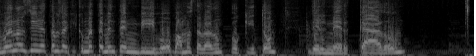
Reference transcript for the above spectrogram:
buenos días, estamos aquí completamente en vivo. Vamos a hablar un poquito del mercado.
